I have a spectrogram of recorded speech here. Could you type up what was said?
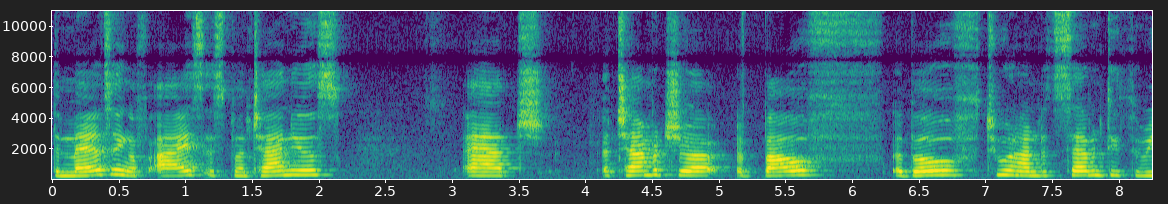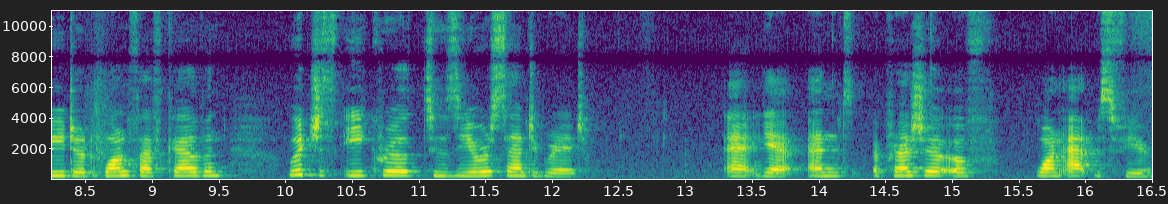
the melting of ice is spontaneous at a temperature above, above 273.15 Kelvin, which is equal to 0 centigrade. Uh, yeah, and a pressure of 1 atmosphere.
